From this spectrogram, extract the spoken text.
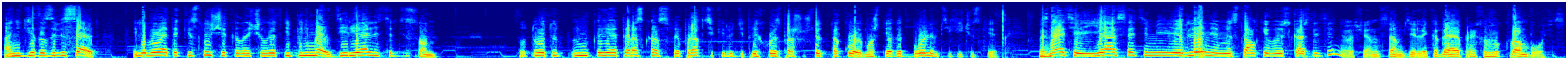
Они где-то зависают. Или бывают такие случаи, когда человек не понимает, где реальность, а где сон. Вот, вот ну, я это рассказываю в своей практике, люди приходят, спрашивают, что это такое. Может, я, говорит, болен психически. Вы знаете, я с этими явлениями сталкиваюсь каждый день вообще, на самом деле, когда я прихожу к вам в офис.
